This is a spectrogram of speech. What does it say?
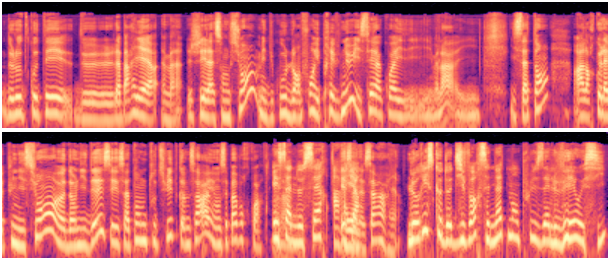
de l'autre côté de la barrière, eh ben, j'ai la sanction, mais du coup l'enfant est prévenu, il sait à quoi il, voilà, il, s'attend. Alors que la punition, euh, dans l'idée, c'est ça tombe tout de suite comme ça et on ne sait pas pourquoi. Et ça ne sert à rien. Et ça ne sert à rien. Le risque de divorce est nettement plus élevé aussi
